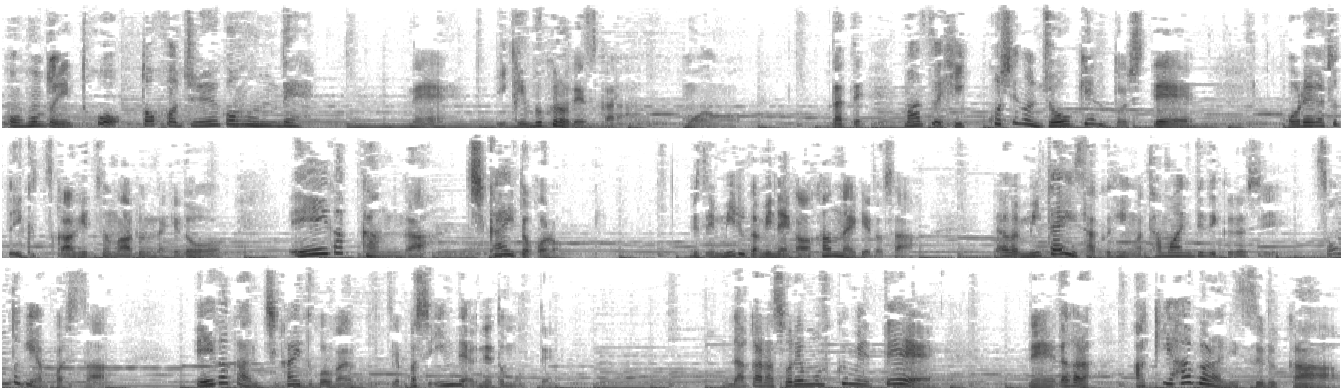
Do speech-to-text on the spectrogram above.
もう本当に徒歩、徒歩15分で、ね、池袋ですから、もう、だって、まず引っ越しの条件として、俺がちょっといくつか挙げてたのあるんだけど、映画館が近いところ。別に見るか見ないかわかんないけどさ、やっぱ見たい作品はたまに出てくるし、その時やっぱしさ、映画館近いところがやっぱしいいんだよねと思って。だからそれも含めて、ね、だから、秋葉原にするか、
